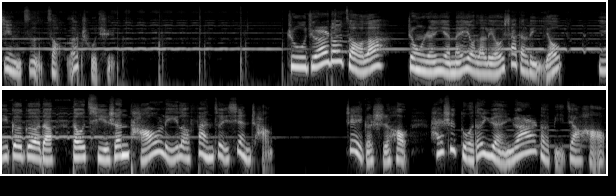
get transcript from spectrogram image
径自走了出去。主角都走了，众人也没有了留下的理由，一个个的都起身逃离了犯罪现场。这个时候，还是躲得远远的比较好。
